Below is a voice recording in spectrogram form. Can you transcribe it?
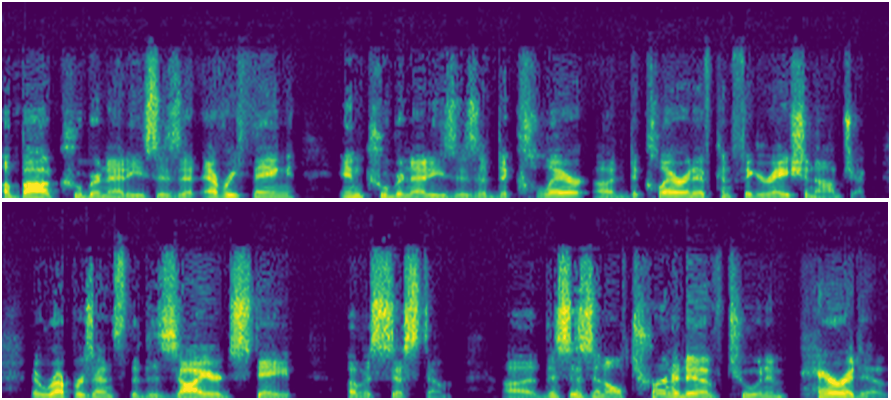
about Kubernetes is that everything in Kubernetes is a, declare, a declarative configuration object that represents the desired state of a system. Uh, this is an alternative to an imperative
